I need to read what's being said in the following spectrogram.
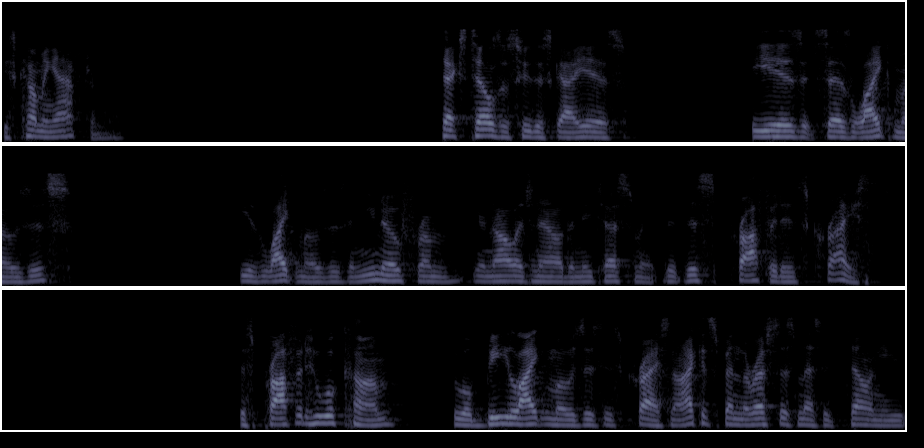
He's coming after me. text tells us who this guy is. He is, it says, like Moses. He is like Moses, and you know from your knowledge now of the New Testament that this prophet is Christ. This prophet who will come, who will be like Moses, is Christ. Now, I could spend the rest of this message telling you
